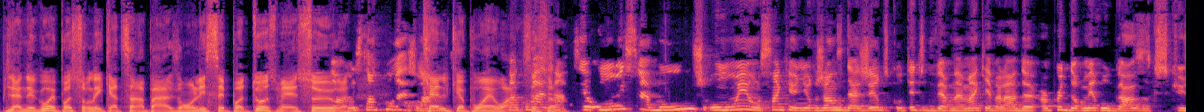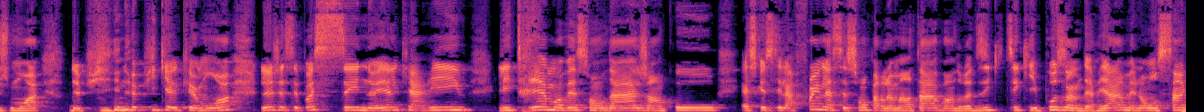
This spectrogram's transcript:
Puis la négo est pas sur les 400 pages. On les sait pas tous, mais sur quelques points. Ouais, c'est Au moins, ça bouge. Au moins, on sent qu'il y a une urgence d'agir du côté du gouvernement qui avait l'air de un peu de dormir au gaz, excuse-moi, depuis depuis quelques mois. Là, je sais pas si c'est Noël qui arrive, les très mauvais sondages en cours. Est-ce que c'est la fin de la session parlementaire vendredi qui, qui est pousse dans le derrière, mais là, on sent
